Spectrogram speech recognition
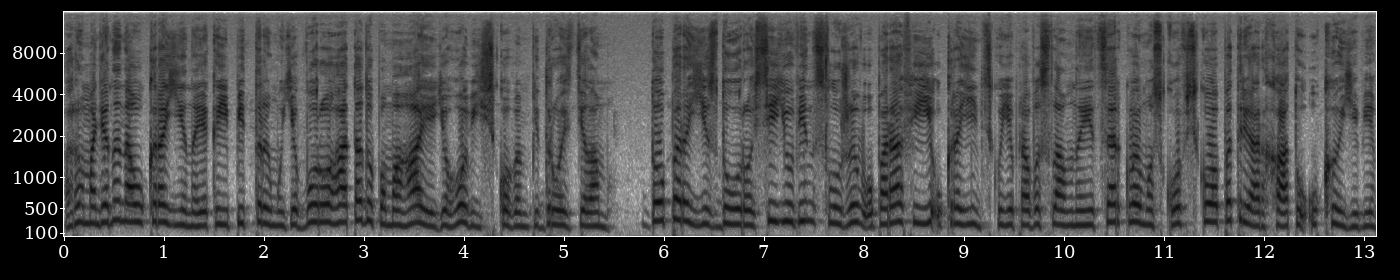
громадянина України, який підтримує ворога та допомагає його військовим підрозділам. До переїзду у Росію він служив у парафії Української православної церкви Московського патріархату у Києві.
